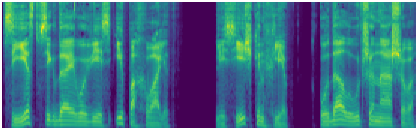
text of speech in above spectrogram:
съест всегда его весь и похвалит. Лисичкин хлеб куда лучше нашего.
